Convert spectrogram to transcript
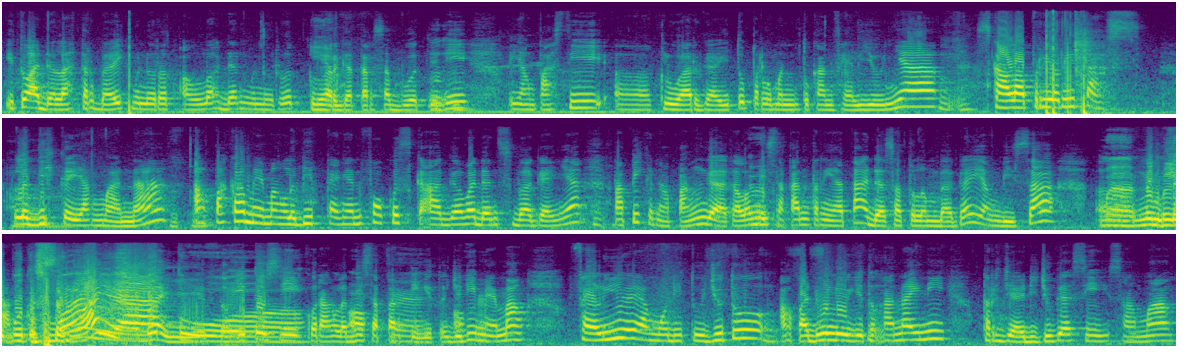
itu adalah terbaik menurut Allah dan menurut keluarga tersebut. Jadi yang pasti eh, keluarga itu perlu menentukan value-nya, skala prioritas lebih ke yang mana, apakah memang lebih pengen fokus ke agama dan sebagainya, tapi kenapa enggak kalau misalkan ternyata ada satu lembaga yang bisa uh, mencakup semuanya, gitu. betul. Itu sih kurang lebih Oke, seperti itu. Jadi oke. memang value yang mau dituju tuh apa dulu gitu karena ini terjadi juga sih sama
